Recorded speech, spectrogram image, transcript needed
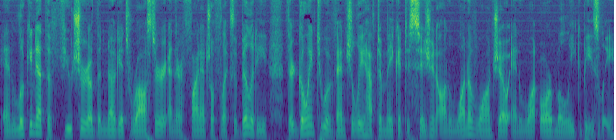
And looking at the future of the Nuggets roster and their financial flexibility, they're going to eventually have to make a decision on one of Juancho and one or Malik Beasley.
